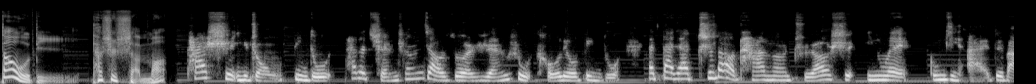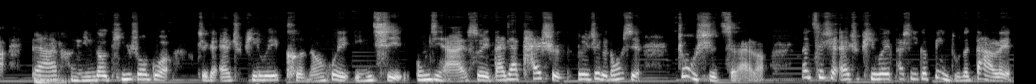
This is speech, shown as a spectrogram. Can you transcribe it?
到底它是什么？它是一种病毒，它的全称叫做人乳头瘤病毒。那大家知道它呢，主要是因为宫颈癌，对吧？大家肯定都听说过这个 HPV 可能会引起宫颈癌，所以大家开始对这个东西重视起来了。那其实 HPV 它是一个病毒的大类，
